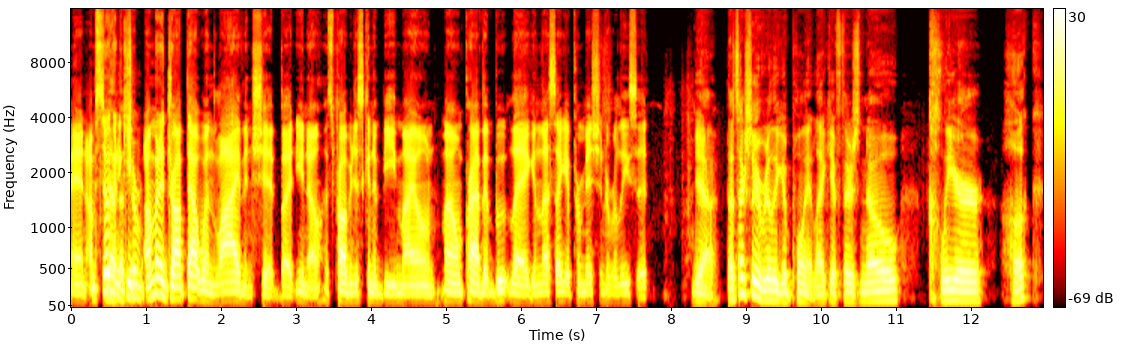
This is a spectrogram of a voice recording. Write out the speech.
And i'm still Yeah, gonna keep i'm gonna drop that one live and shit but you know it's probably just gonna be my own my own private bootleg unless i get permission to release it Yeah, that's actually a really good point. Like if there's no clear hook,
